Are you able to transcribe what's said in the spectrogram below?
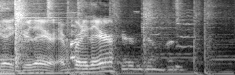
Jake, you're there. Everybody there?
